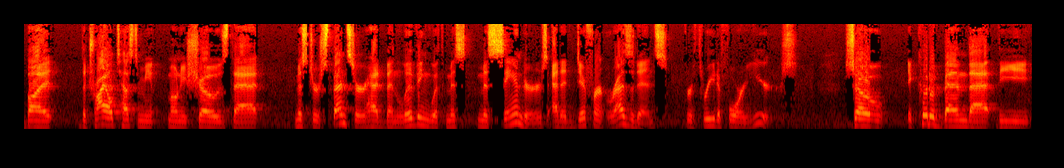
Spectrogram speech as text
But the trial testimony shows that Mr. Spencer had been living with Miss, Miss Sanders at a different residence for three to four years. So it could have been that the,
